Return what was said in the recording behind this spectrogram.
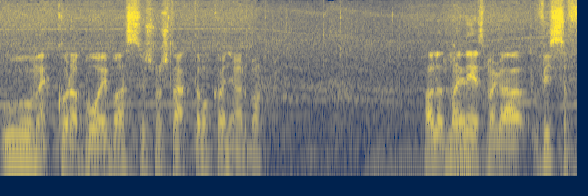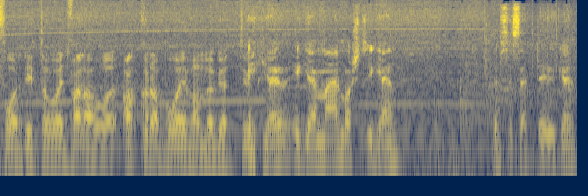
Ú, mekkora boly basszus, most láttam a kanyarba. Hallod, majd Igen. nézd meg a visszafordító, vagy valahol. Akkora boly van mögöttünk. Igen, igen, már most igen. Összeszedte őket.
